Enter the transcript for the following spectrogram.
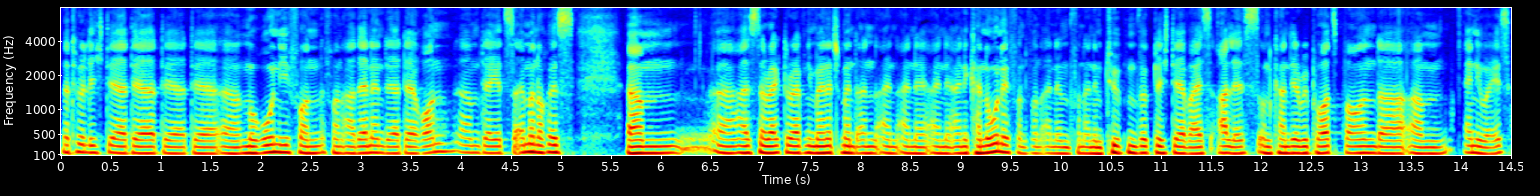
natürlich der, der, der, der äh, Moroni von, von Ardennen, der, der Ron, ähm, der jetzt da immer noch ist, ähm, äh, als Director Revenue Management ein, ein, eine, eine, eine Kanone von, von, einem, von einem Typen wirklich, der weiß alles und kann dir Reports bauen, da ähm, anyways.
